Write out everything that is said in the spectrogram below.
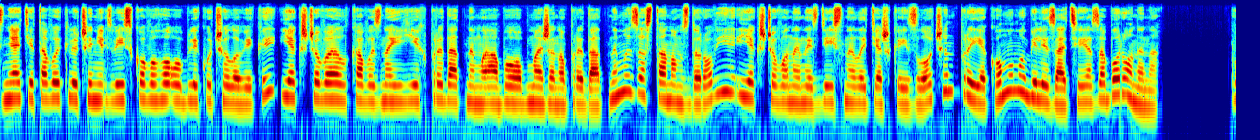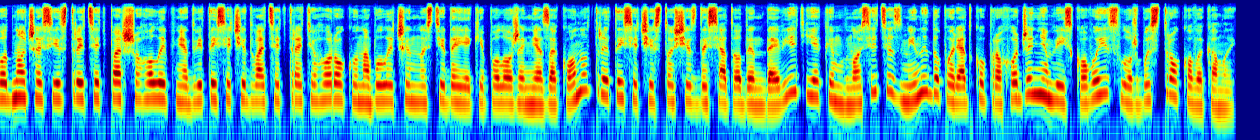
Зняті та виключені з військового обліку чоловіки, якщо ВЛК визнає їх придатними або обмежено придатними за станом здоров'я і якщо вони не здійснили тяжкий злочин, при якому мобілізація заборонена. Водночас із 31 липня 2023 року набули чинності деякі положення закону 3161.9, яким вносяться зміни до порядку проходження військової служби строковиками.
